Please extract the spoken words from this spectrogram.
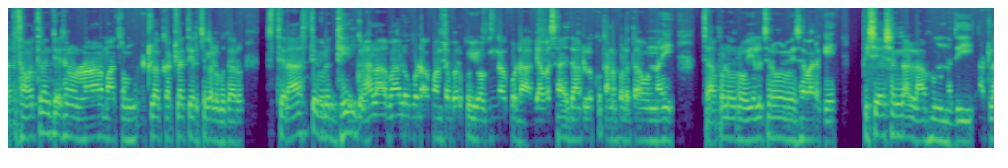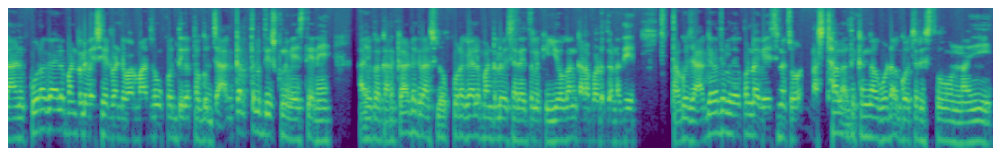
గత సంవత్సరం చేసిన రుణాలు మాత్రం ఎట్లా కట్లా తీర్చగలుగుతారు? స్థిరాస్తి వృద్ధి గృహ లాభాలు కూడా కొంతవరకు యోగంగా కూడా వ్యవసాయదారులకు కనపడతా ఉన్నాయి. చేపలు రొయ్యల చెరువులు వేసేవారికి విశేషంగా లాభం ఉన్నది. అట్లా అని కూరగాయల పంటలు వేసేటువంటి వారు మాత్రం కొద్దిగా తగు జాగ్రత్తలు తీసుకుని వేస్తేనే ఆ యొక్క కర్కాటక రాశిలో కూరగాయల పంటలు వేసే రైతులకి యోగం కనపడుతున్నది. తగు జాగ్రత్తలు లేకుండా వేసిన చో నష్టాలు అధికంగా కూడా గోచరిస్తూ ఉన్నాయి.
